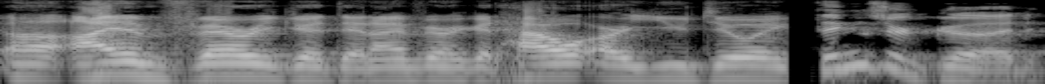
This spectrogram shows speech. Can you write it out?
Uh, I am very good, Dan. I'm very good. How are you doing? Things are good.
